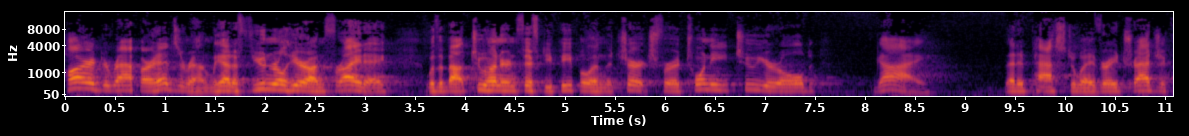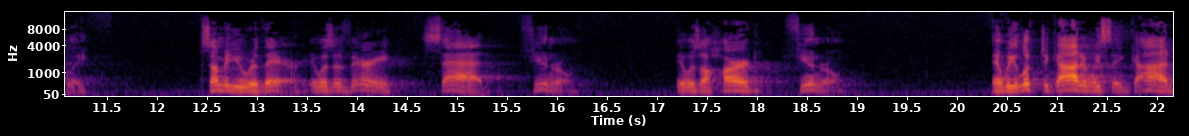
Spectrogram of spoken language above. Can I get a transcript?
hard to wrap our heads around. We had a funeral here on Friday with about 250 people in the church for a 22 year old guy that had passed away very tragically. Some of you were there. It was a very sad funeral. It was a hard funeral. And we look to God and we say, God,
